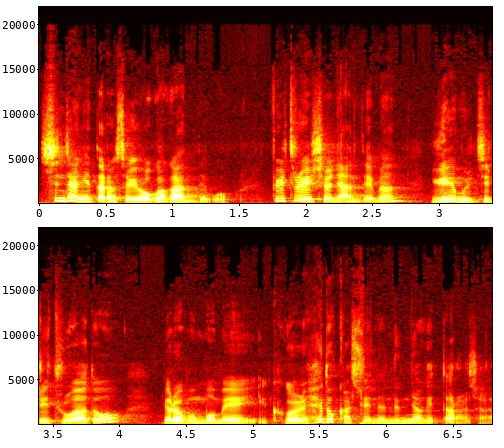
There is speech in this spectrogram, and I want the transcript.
신장에 따라서 여과가 안 되고 필트레이션이 안 되면 유해 물질이 들어와도 여러분 몸에 그걸 해독할 수 있는 능력이 떨어져요.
